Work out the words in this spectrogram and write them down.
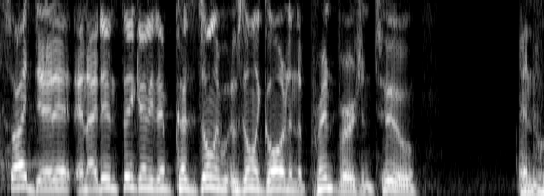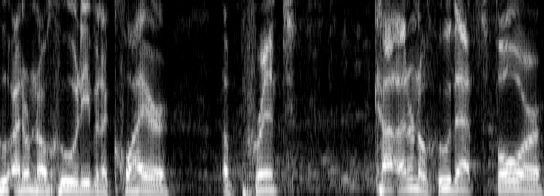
so I did it, and I didn't think anything because it's only it was only going in the print version too, and who I don't know who would even acquire a print. I don't know who that's for.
